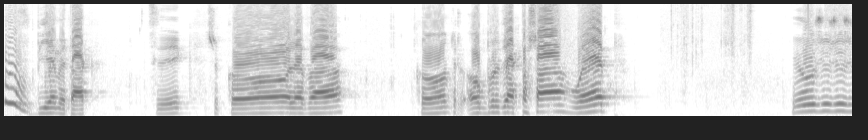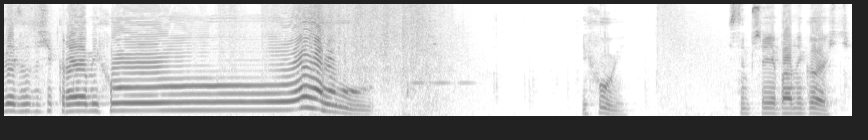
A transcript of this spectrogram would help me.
no, wbijemy tak. Cyk, szybko, lewa, kontr, obrót jak pasza, łeb. Już, już, już wiedzą co się kroją i chuj. I chuj. Jestem przejebany gość.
